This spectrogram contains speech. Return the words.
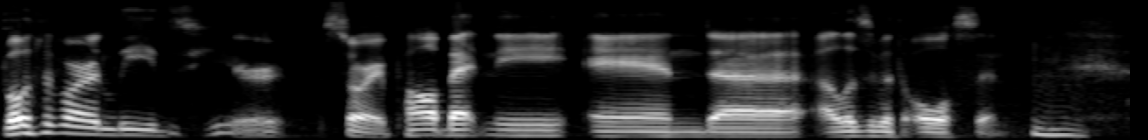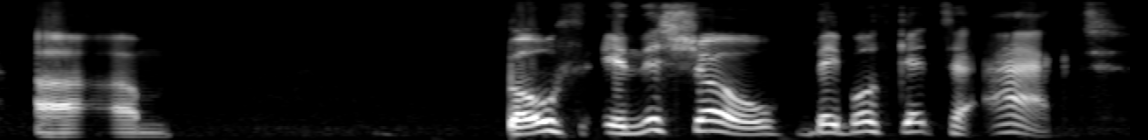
both of our leads here, sorry, Paul Bettany and uh, Elizabeth Olsen. Mhm. Um, both in this show, they both get to act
